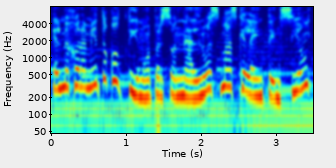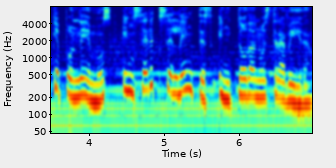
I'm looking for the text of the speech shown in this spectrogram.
el mejoramiento continuo personal no es más que la intención que ponemos en ser excelentes en toda nuestra vida.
